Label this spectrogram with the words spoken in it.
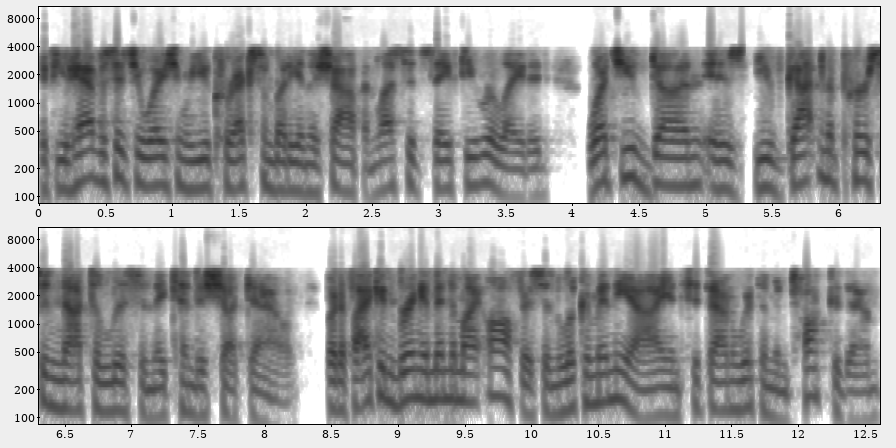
If you have a situation where you correct somebody in the shop, unless it's safety related, what you've done is you've gotten the person not to listen. They tend to shut down. But if I can bring them into my office and look them in the eye and sit down with them and talk to them,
